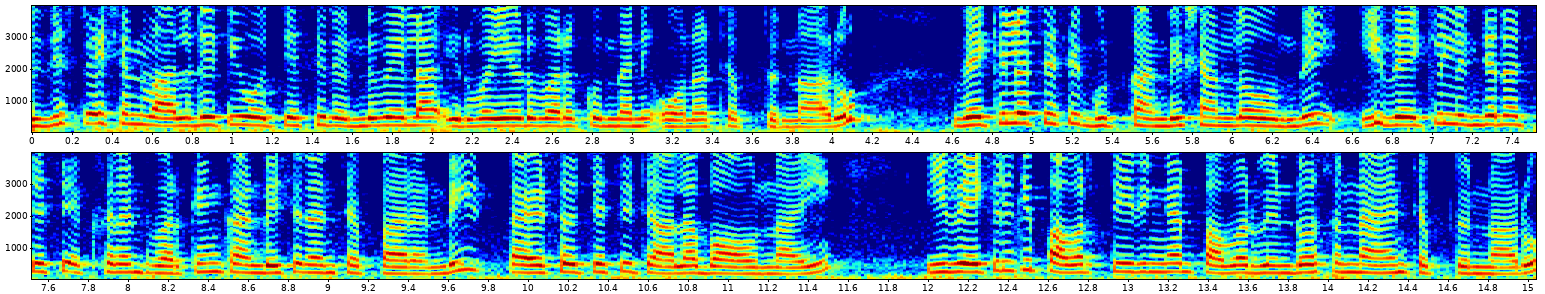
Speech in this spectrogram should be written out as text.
రిజిస్ట్రేషన్ వ్యాలిడిటీ వచ్చేసి రెండు వేల ఇరవై ఏడు వరకు ఉందని ఓనర్ చెప్తున్నారు. వెహికల్ వచ్చేసి గుడ్ కండిషన్లో ఉంది. ఈ వెహికల్ ఇంజన్ వచ్చేసి ఎక్సలెంట్ వర్కింగ్ కండిషన్ అని చెప్పారండి. టైర్స్ వచ్చేసి చాలా బాగున్నాయి. ఈ వెహికల్కి power steering and power windows ఉన్నాయని చెప్తున్నారు.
